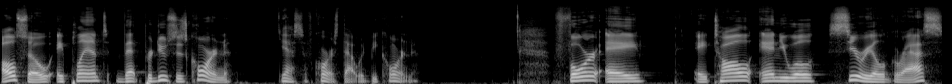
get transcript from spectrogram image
also a plant that produces corn. Yes, of course, that would be corn. 4a, a tall annual cereal grass,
